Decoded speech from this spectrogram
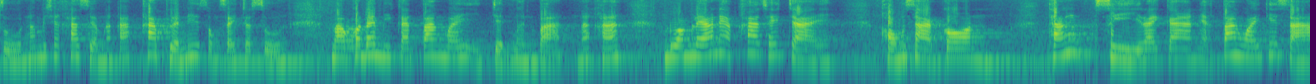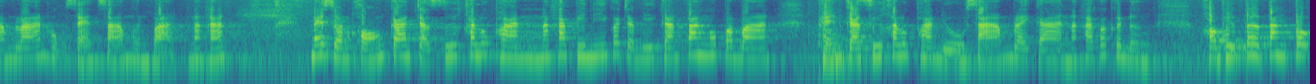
ศูนย์นะไม่ใช่ค่าเสื่อมนะคะ ค่าเผื่อหนี้สงสัยจะศูนย์เราก็ได้มีการตั้งไว้อีก 70,000 บาทนะคะ รวมแล้วเนี่ยค่าใช้จ่ายของสากลทั้ง 4 รายการเนี่ยตั้งไว้ที่3ล้าน6แสน3หมื่นบาทนะคะ ในส่วนของการจัดซื้อคลุพันธ์นะคะ ปีนี้ก็จะมีการตั้งงบประมาณ แผนการซื้อคลุพันธ์อยู่ 3 รายการนะคะ ก็คือ 1 คอมพิวเตอร์ตั้งโต๊ะ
